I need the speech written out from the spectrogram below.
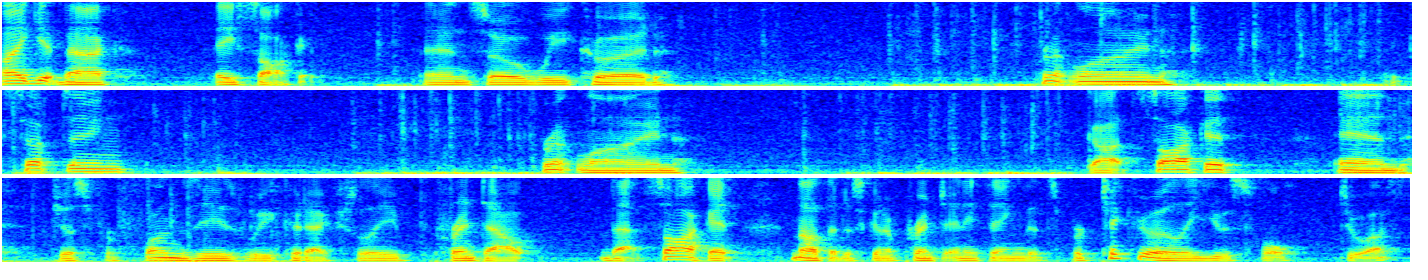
I get back a socket. And so we could print line accepting print line got socket, and just for funsies, we could actually print out that socket. Not that it's going to print anything that's particularly useful to us.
